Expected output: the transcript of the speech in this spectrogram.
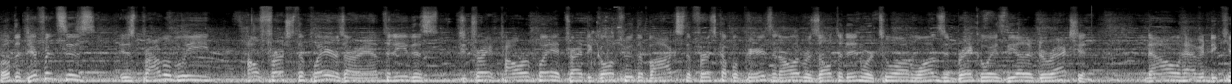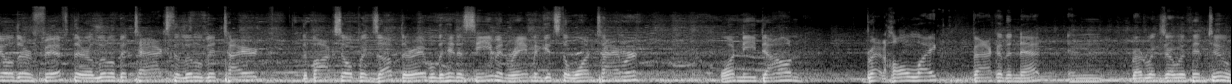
Well, the difference is is probably how fresh the players are, Anthony. This Detroit power play had tried to go through the box the first couple periods, and all it resulted in were two on ones and breakaways the other direction. Now having to kill their fifth, they're a little bit taxed, a little bit tired. The box opens up, they're able to hit a seam, and Raymond gets the one timer. One knee down, Brett Hull like, back of the net, and Red Wings are within two.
